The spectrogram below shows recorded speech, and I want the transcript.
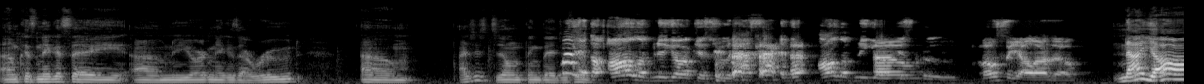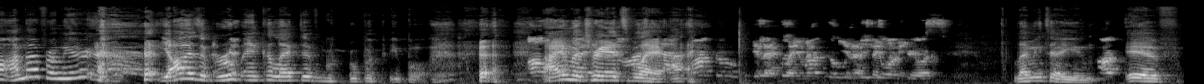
because um, niggas say um, New York niggas are rude. Um, I just don't think they. Just have... all of New York is rude. I all of New York is um, rude. Most of y'all are though. Not y'all. I'm not from here. y'all is a group and collective group of people. Oh, I am a transplant. Let me tell you, if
